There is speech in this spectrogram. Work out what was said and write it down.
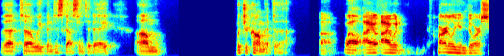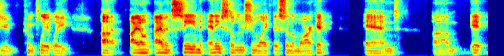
that uh, we've been discussing today. Um, what's your comment to that? Uh, well, I, I would heartily endorse you completely. Uh, I don't. I haven't seen any solution like this in the market, and um, it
